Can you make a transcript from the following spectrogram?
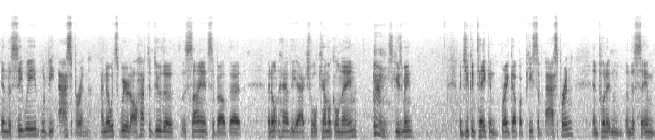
in the seaweed would be aspirin. I know it's weird. I'll have to do the, the science about that. I don't have the actual chemical name, excuse me. But you could take and break up a piece of aspirin and put it in, in the same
